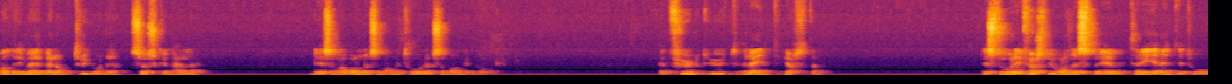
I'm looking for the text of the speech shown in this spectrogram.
Aldri mer mellom truende søsken heller. Det som har voldet så mange tårer så mange ganger. Et fullt ut rent hjerte. Det står i 1. Johannes brev 3, 1-2.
